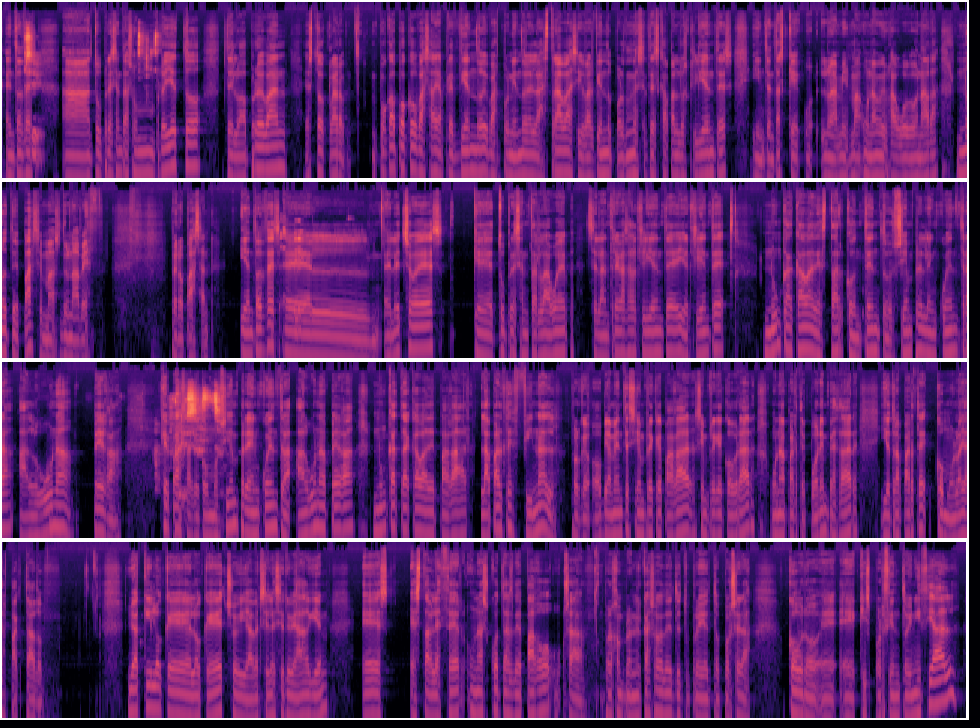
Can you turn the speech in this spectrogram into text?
Entonces, Sí. ah, tú presentas un proyecto, te lo aprueban. Esto, claro, poco a poco vas aprendiendo y vas poniéndole las trabas y vas viendo por dónde se te escapan los clientes e intentas que una misma, una misma huevonada no te pase más de una vez. Pero pasan. Y entonces el, el hecho es que tú presentas la web, se la entregas al cliente y el cliente nunca acaba de estar contento, siempre le encuentra alguna pega. ¿Qué pasa? Que como siempre encuentra alguna pega, nunca te acaba de pagar la parte final, porque obviamente siempre hay que pagar, siempre hay que cobrar una parte por empezar y otra parte como lo hayas pactado. Yo aquí lo que, lo que he hecho, y a ver si le sirve a alguien, es establecer unas cuotas de pago. O sea, por ejemplo, en el caso de, tu proyecto, pues era cobro eh, X por ciento inicial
